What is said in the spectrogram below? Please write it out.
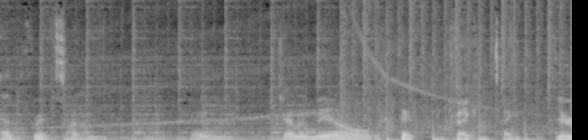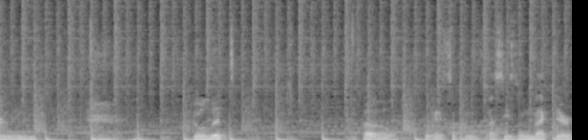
Um, and Jamamil Dragon type Sterling? Golett? Uh oh. Okay, something I see something back there.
